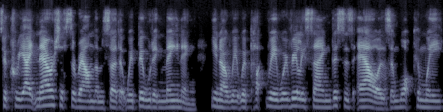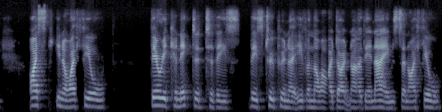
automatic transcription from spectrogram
to create narratives around them so that we're building meaning. You know we're, we're we're, really saying this is ours and what can we i you know i feel very connected to these these tupuna even though i don't know their names and i feel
